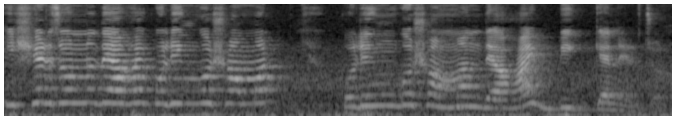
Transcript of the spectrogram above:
কিসের জন্য দেওয়া হয় কলিঙ্গ সম্মান? কলিঙ্গ সম্মান দেওয়া হয় বিজ্ঞানের জন্য।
